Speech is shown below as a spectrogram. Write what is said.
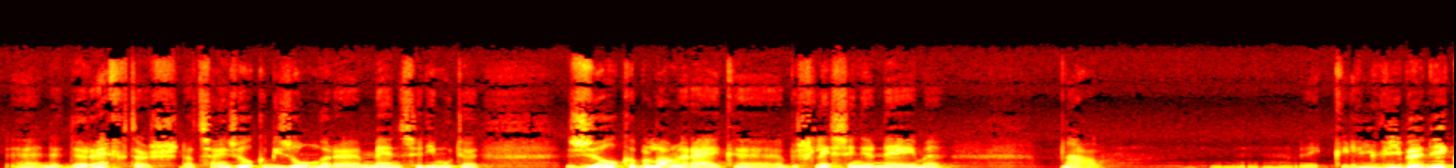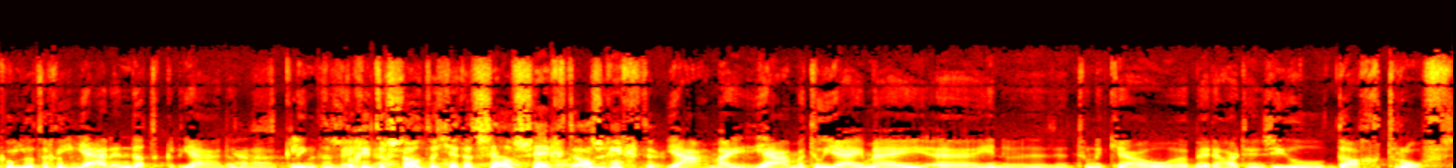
Hè? De rechters, dat zijn zulke bijzondere mensen, die moeten zulke belangrijke beslissingen nemen. Nou, ik, wie, wie, ben ik om dat te gaan doen? Ja, en dat, ja, dat ja, klinkt. Dat is toch interessant dat jij dat zelf zegt als rechter? Ja, maar, ja, maar toen jij mij, uh, in, uh, toen ik jou uh, bij de Hart en Ziel dag trof,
